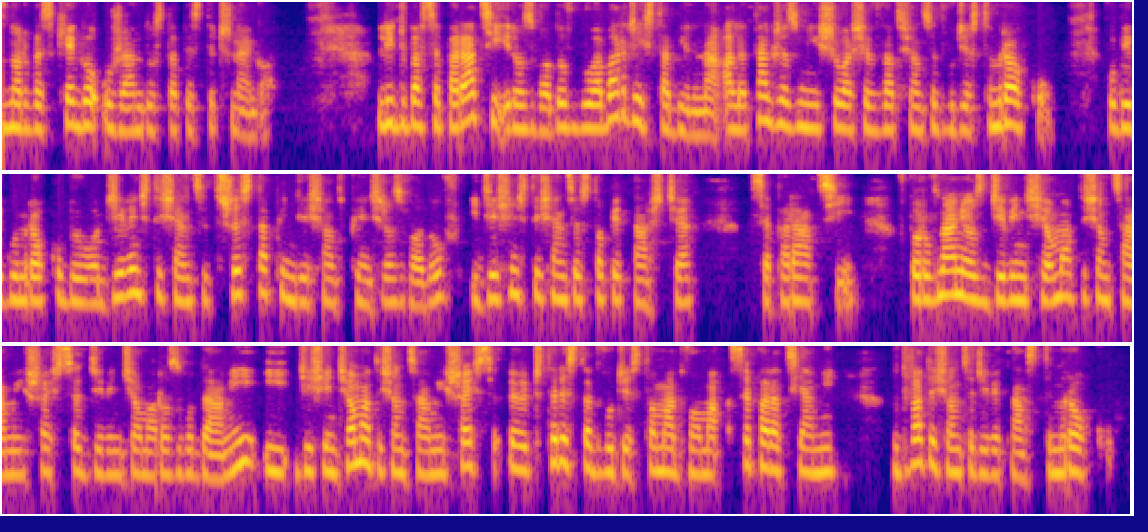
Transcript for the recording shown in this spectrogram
z Norweskiego Urzędu Statystycznego. Liczba separacji i rozwodów była bardziej stabilna, ale także zmniejszyła się w 2020 roku. W ubiegłym roku było 9355 rozwodów i 10115 separacji, w porównaniu z 9609 rozwodami i 10 422 separacjami w 2019 roku.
